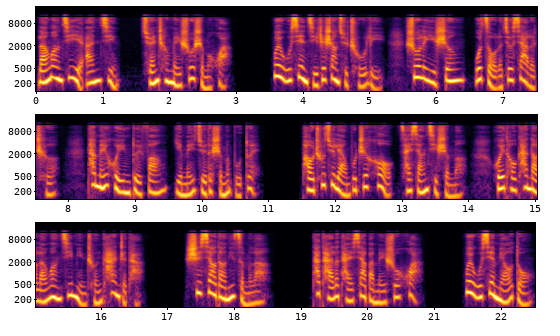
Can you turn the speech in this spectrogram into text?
蓝忘机也安静，全程没说什么话。魏无羡急着上去处理，说了一声“我走了”就下了车。他没回应对方，也没觉得什么不对。跑出去两步之后，才想起什么，回头看到蓝忘机抿唇看着他，失笑道：“你怎么了？”他抬了抬下巴，没说话。魏无羡秒懂，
